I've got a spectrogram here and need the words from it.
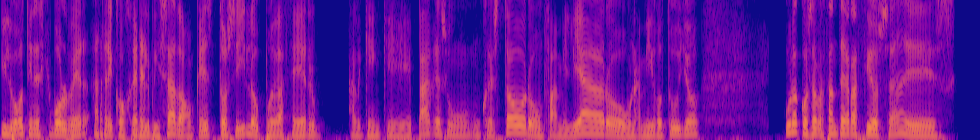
y luego tienes que volver a recoger el visado, aunque esto sí lo puede hacer alguien que pagues, un gestor o un familiar o un amigo tuyo. Una cosa bastante graciosa es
